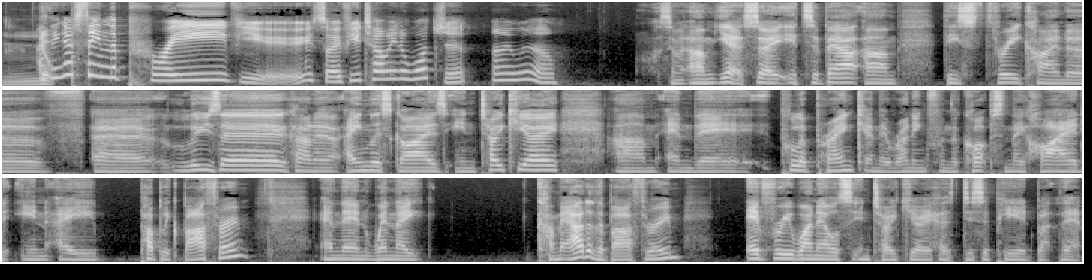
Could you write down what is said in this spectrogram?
I think I've seen the preview, so if you tell me to watch it, I will. Awesome. Um, yeah, so it's about um, these three kind of uh, loser, kind of aimless guys in Tokyo, um, and they pull a prank and they're running from the cops and they hide in a public bathroom. And then when they come out of the bathroom, everyone else in Tokyo has disappeared but them.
